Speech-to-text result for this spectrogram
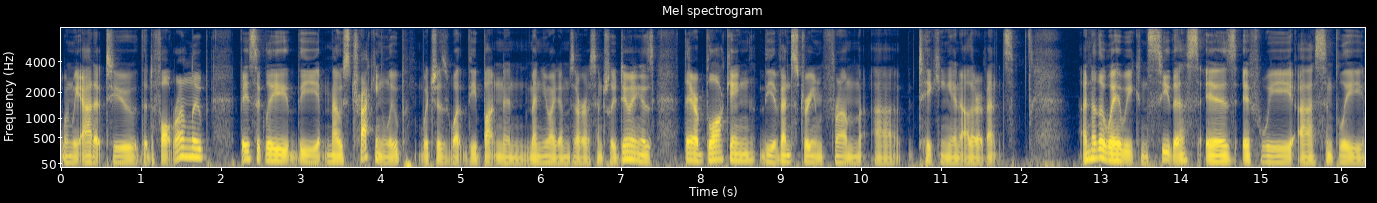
when we add it to the default run loop, basically the mouse tracking loop, which is what the button and menu items are essentially doing, is they are blocking the event stream from uh, taking in other events. Another way we can see this is if we uh, simply,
